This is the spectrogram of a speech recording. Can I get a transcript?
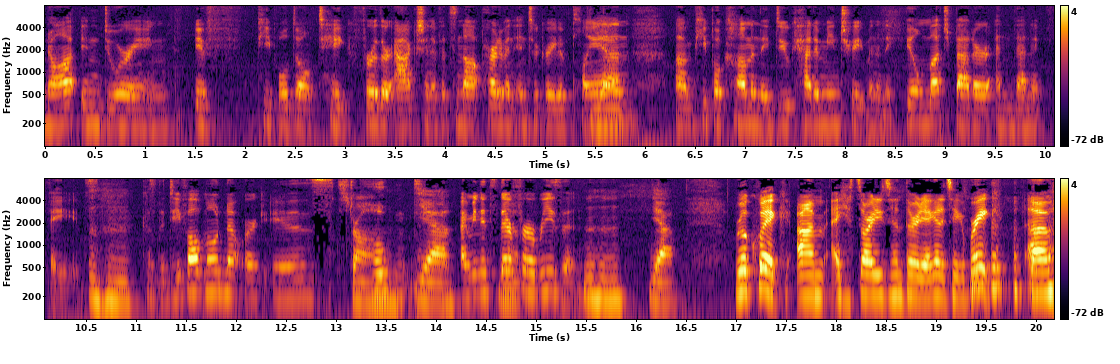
not enduring if people don't take further action. If it's not part of an integrative plan, um, people come and they do ketamine treatment and they feel much better, and then it fades because the default mode network is Mm-hmm. Strong. potent. Yeah. I mean it's there Yeah. for a reason. Mm-hmm. Yeah. Real quick, um, it's already ten thirty. I got to take a break. um,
